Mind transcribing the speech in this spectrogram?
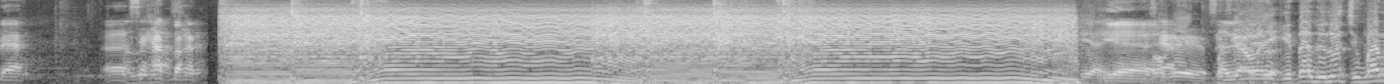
udah eh, sehat banget. Iya. Iya. Oke, pegawai kita dulu cuman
